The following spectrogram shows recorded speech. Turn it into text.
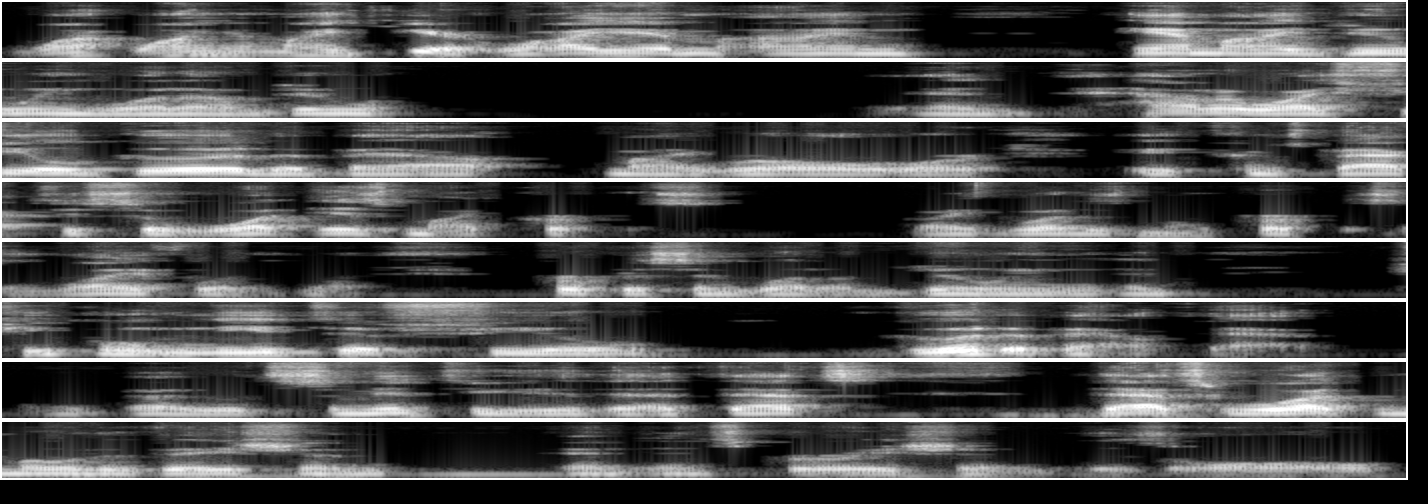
Why why hmm. am I here? Why am I am I doing what I'm doing? And how do I feel good about my role? Or it comes back to, so what is my purpose? Right? What is my purpose in life? What is my purpose in what I'm doing? And people need to feel good about that. I would submit to you that that's, that's what motivation and inspiration is all,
